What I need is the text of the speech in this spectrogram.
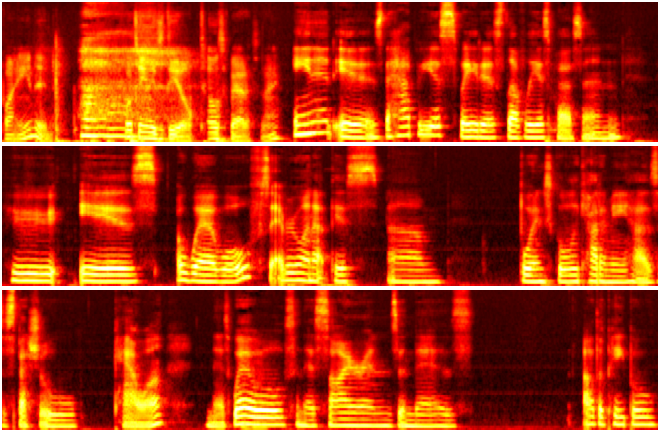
by Enid. What's Enid's deal? Tell us about it, Sine. Enid is the happiest, sweetest, loveliest person who is a werewolf. So everyone at this um, boarding school academy has a special power. And there's werewolves, and there's sirens, and there's other people.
